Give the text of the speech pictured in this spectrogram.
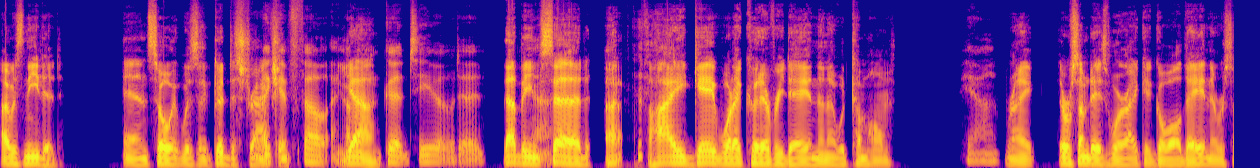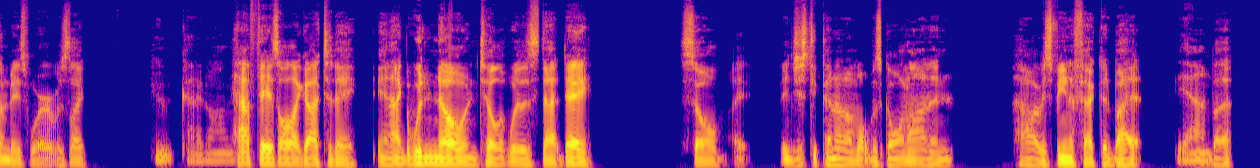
I was needed. And so it was a good distraction. Like it felt yeah. good to you. To, that being yeah. said, I, I gave what I could every day and then I would come home. Yeah. Right. There were some days where I could go all day and there were some days where it was like, you gotta go home. half day is all I got today. And I wouldn't know until it was that day. So I, it just depended on what was going on and how I was being affected by it. Yeah. But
